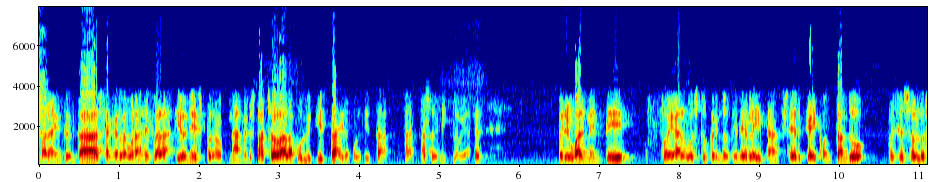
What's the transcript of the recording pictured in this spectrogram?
para intentar sacarle algunas declaraciones, pero nada, me despachó a la publicista y la publicista pa- pasó de mí, lo voy a hacer. Pero igualmente fue algo estupendo tenerle ahí tan cerca y contando, pues eso, los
